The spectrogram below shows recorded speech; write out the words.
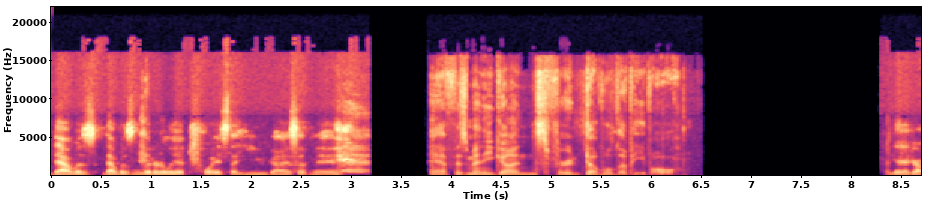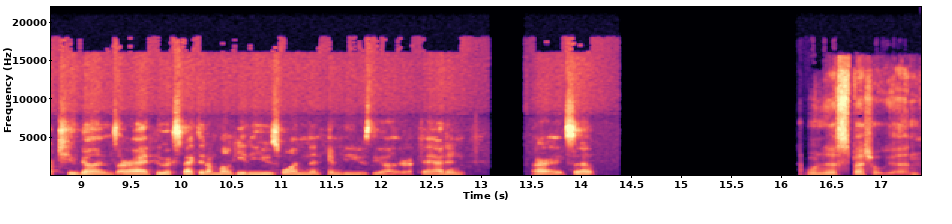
That was that was literally a choice that you guys have made. Half as many guns for double the people. okay, I dropped two guns. All right, who expected a monkey to use one and then him to use the other? Okay, I didn't. All right, so I wanted a special gun.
